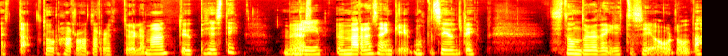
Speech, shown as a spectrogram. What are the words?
että turha ruveta ryttyilemään tyyppisesti. Myös Niin. ymmärrän senkin, mutta silti se tuntuu jotenkin tosi oudolta,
